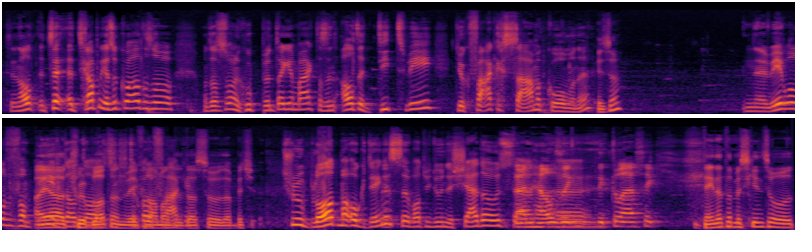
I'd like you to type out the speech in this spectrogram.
Het, zijn al, het, zijn- het grappige is ook wel dat zo, want dat is wel een goed punt dat je maakt. Dat zijn altijd die twee die ook vaker samenkomen. Hè? Is dat? Een eh, weerwolf en vampier, Ah ja, dat, True dat Blood en. Dat is zo dat beetje... True Blood, maar ook dingen, eh, wat we doen in de Shadows. Van en, Helsing, eh, de classic. Ik denk dat dat misschien zo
